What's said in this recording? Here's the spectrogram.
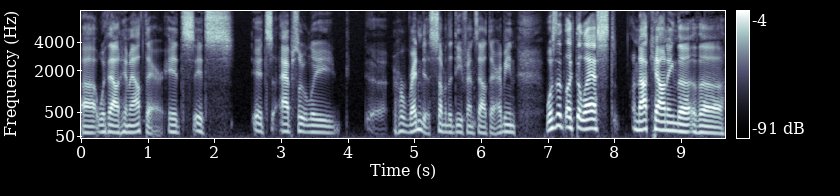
uh, without him out there. It's it's it's absolutely uh, horrendous. Some of the defense out there. I mean, wasn't it like the last, not counting the the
